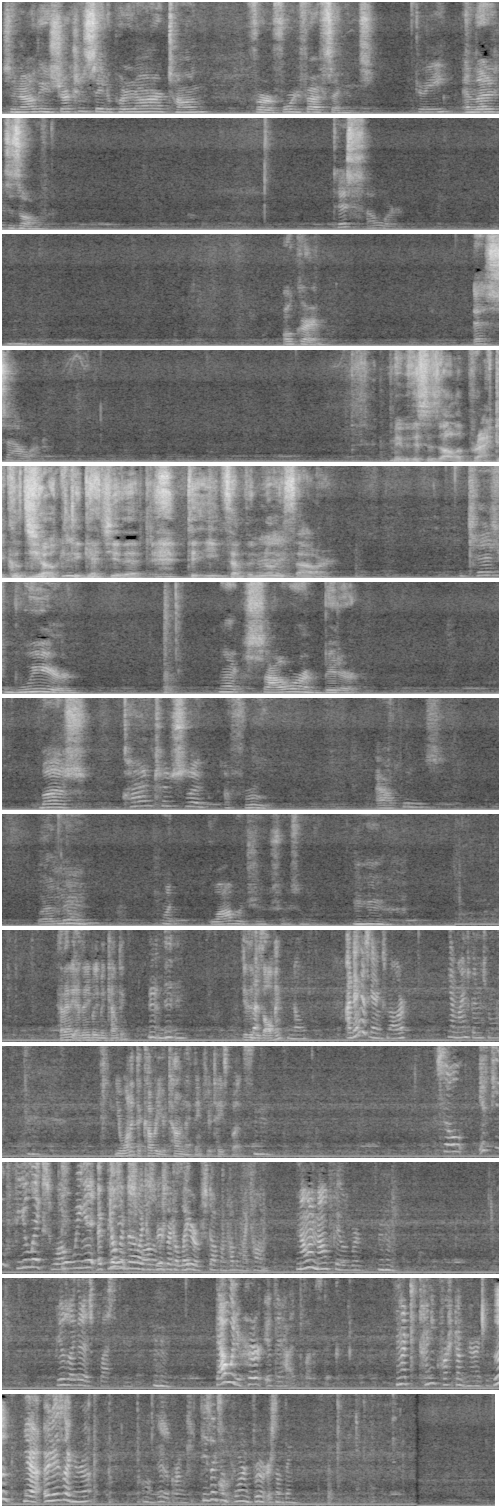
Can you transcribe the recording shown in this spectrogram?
So now the instructions say to put it on our tongue for 45 seconds Three. and let it dissolve. Tastes sour. Hmm. Okay. It's sour. Maybe this is all a practical joke to get you to to eat something really hmm. sour. It tastes weird. Like sour and bitter. But it kind of tastes like a fruit. Apples. Lemon. Like guava juice or something. Mm-hmm. Have any- anybody been counting? Is it dissolving? No. I think it's getting smaller. Yeah, mine's getting smaller. You want it to cover your tongue, I think, your taste buds. So, if you feel like swallowing it, it feels like there's like a layer of stuff on top of my tongue. No, no, feels like Feels like there's plastic. That would hurt if it had plastic. Like, kind of crushed up here. Yeah, it is like that. Yeah, gross. Tastes like some foreign fruit or something.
